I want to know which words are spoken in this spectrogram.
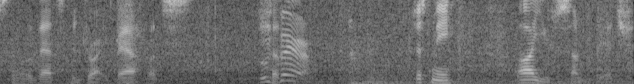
So that's the dry bath. Let's. Who's there? Just me. Ah, you son of a bitch.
